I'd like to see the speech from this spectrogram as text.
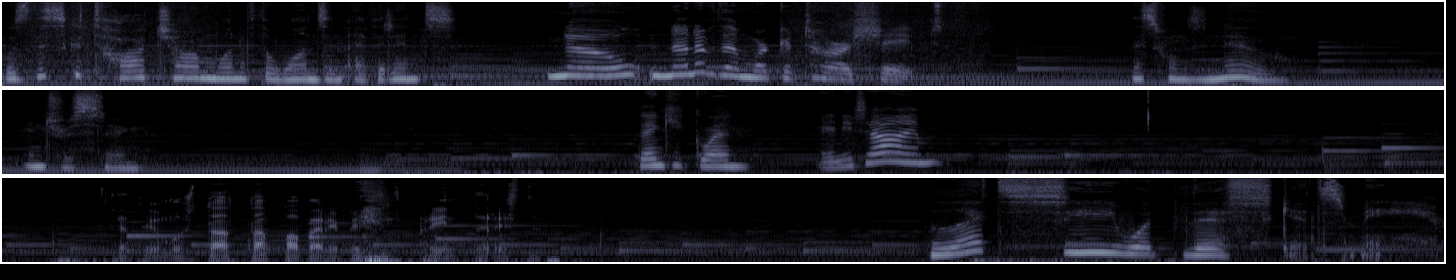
Was this guitar charm one of the ones in evidence? No, none of them were guitar shaped. This one's new. Interesting. Thank you, Gwen. Anytime. Täytyy muistaa ottaa paperiprinteristä. Let's see what this gets me.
